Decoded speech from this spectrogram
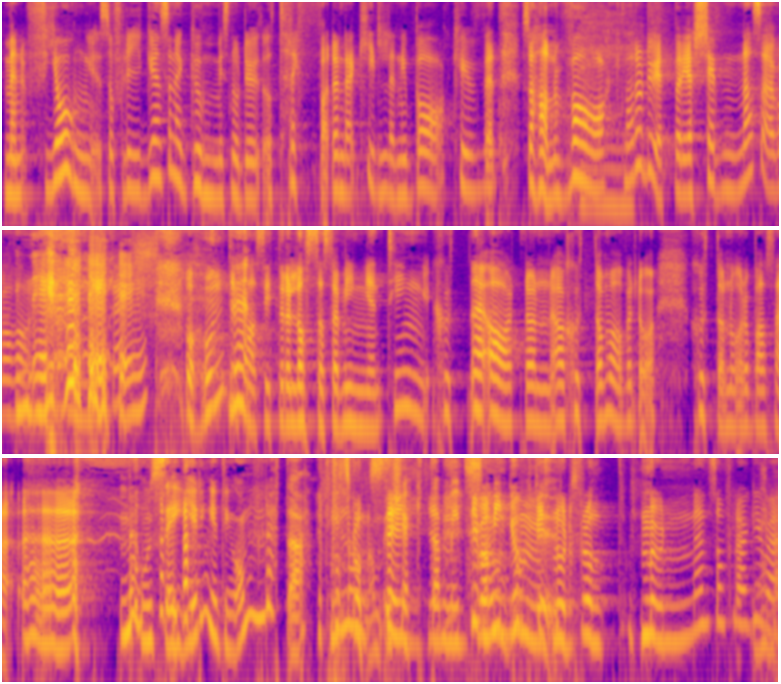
Men fjong så flyger en sån här gummisnodd ut och träffar den där killen i bakhuvudet. Så han vaknar och du vet börjar känna så här vad var det. Och hon typ Men- bara sitter och låtsas som ingenting. Sjut- nej, 18, ja 17 var väl då. 17 år och bara så här. "Äh." Men hon säger ingenting om detta till honom. säga? Ursäkta, mitt Det var min gummisnodd från munnen som flög Nej, iväg.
